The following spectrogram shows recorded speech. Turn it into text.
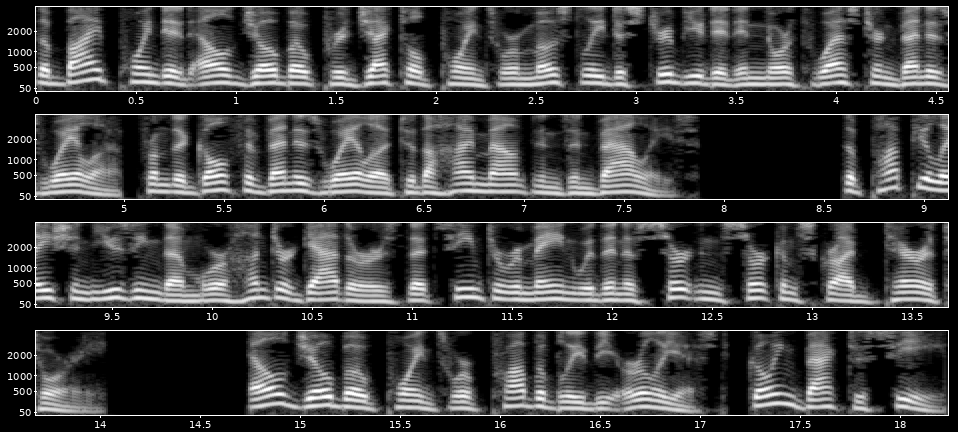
The bi-pointed El Jobo projectile points were mostly distributed in northwestern Venezuela, from the Gulf of Venezuela to the high mountains and valleys. The population using them were hunter-gatherers that seemed to remain within a certain circumscribed territory. El Jobo points were probably the earliest, going back to c.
